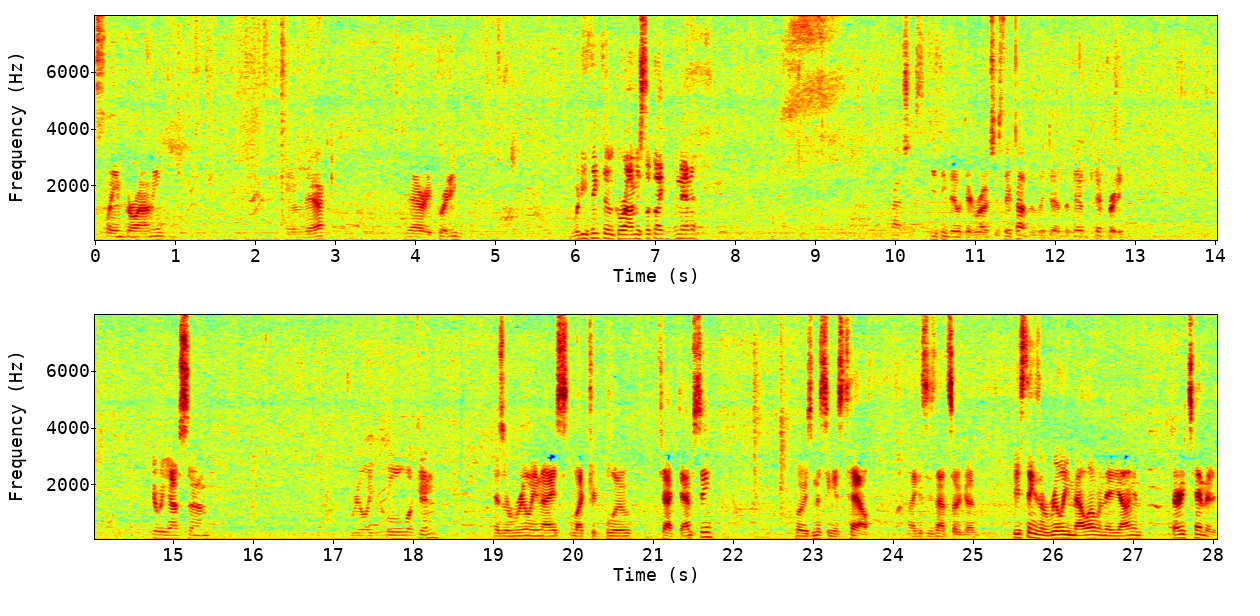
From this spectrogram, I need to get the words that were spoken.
flame gourami over there. Very pretty. What do you think the gouramis look like, Amanda? Roaches. You think they look like roaches? They thought that they did, but they're, they're pretty. Here we have some really cool looking. There's a really nice electric blue Jack Dempsey. Well, he's missing his tail. I guess he's not so good. These things are really mellow when they're young and very timid,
